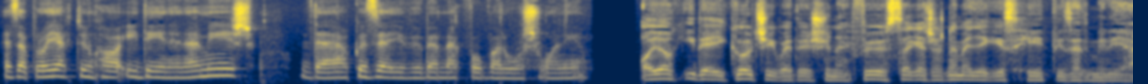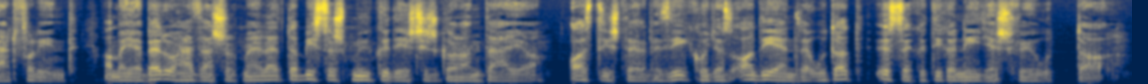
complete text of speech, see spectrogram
ez a projektünk, ha idén nem is, de a közeljövőben meg fog valósulni. Jak idei költségvetésének főösszege csak nem 1,7 milliárd forint, amely a beruházások mellett a biztos működést is garantálja. Azt is tervezik, hogy az Adi Endre utat összekötik a négyes főúttal.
